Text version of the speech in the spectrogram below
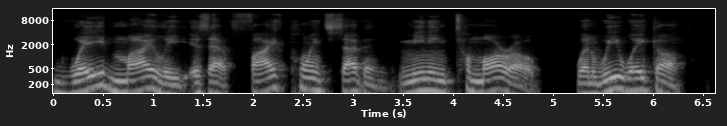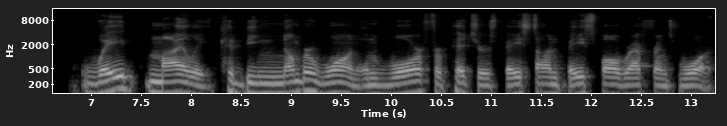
Wade Miley is at 5.7, meaning tomorrow when we wake up, Wade Miley could be number one in war for pitchers based on baseball reference war.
